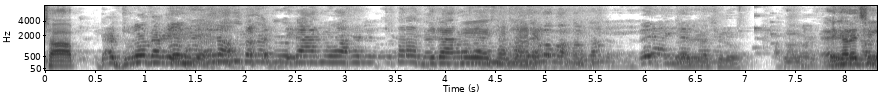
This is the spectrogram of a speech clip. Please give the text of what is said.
সাপ। এখানে ছিল?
